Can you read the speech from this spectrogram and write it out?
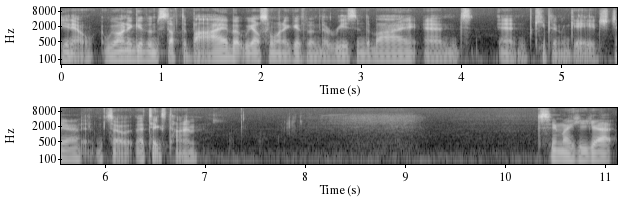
you know we want to give them stuff to buy but we also want to give them the reason to buy and and keep them engaged. Yeah. And so that takes time. Seem like you got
